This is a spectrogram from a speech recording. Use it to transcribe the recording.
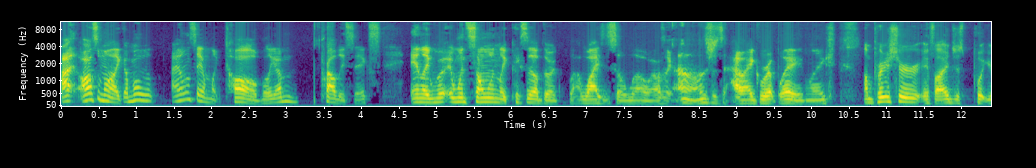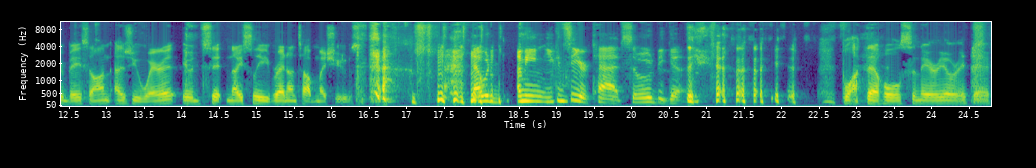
I also like I'm a, I don't say I'm like tall, but like I'm probably six. And like wh- when someone like picks it up, they're like, "Why is it so low?" And I was like, "I don't know. It's just how I grew up playing." Like, I'm pretty sure if I just put your bass on as you wear it, it would sit nicely right on top of my shoes. that would. I mean, you can see your calves, so it would be good. block that whole scenario right there.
